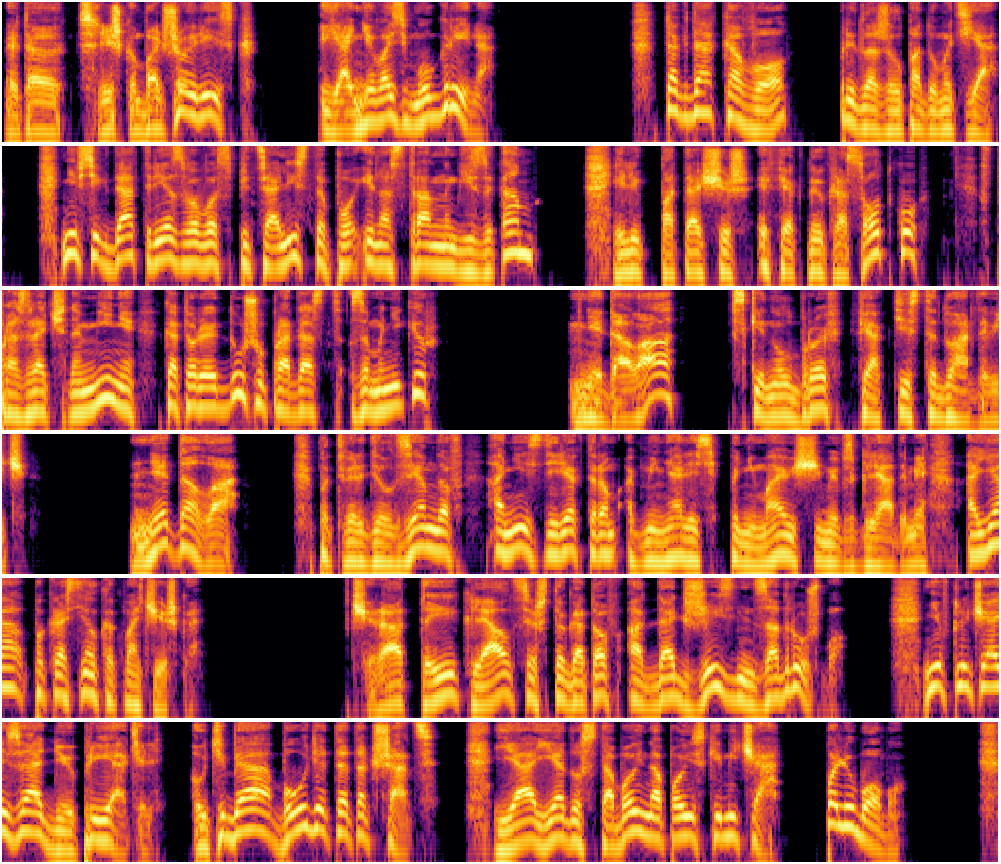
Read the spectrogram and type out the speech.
«Это слишком большой риск. Я не возьму Грина». «Тогда кого?» — предложил подумать я. «Не всегда трезвого специалиста по иностранным языкам? Или потащишь эффектную красотку в прозрачном мини, которая душу продаст за маникюр?» «Не дала?» — вскинул бровь Феоктист Эдуардович. «Не дала», — подтвердил Земнов. Они с директором обменялись понимающими взглядами, а я покраснел, как мальчишка. «Вчера ты клялся, что готов отдать жизнь за дружбу. Не включай заднюю, приятель. У тебя будет этот шанс. Я еду с тобой на поиски меча. По-любому.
